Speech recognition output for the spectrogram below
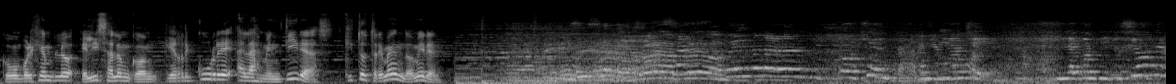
como por ejemplo Elisa Loncón, que recurre a las mentiras. Que esto es tremendo, miren. La constitución del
